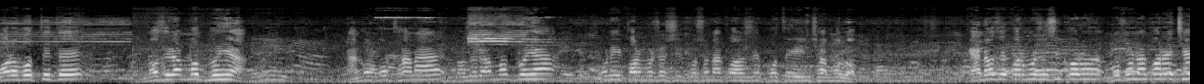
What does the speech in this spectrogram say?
পরবর্তীতে নজির আহমদ ভূঁইয়া নাঙ্গলকোট থানায় নজির আহমদ ভূঁইয়া, উনি কর্মসূচি ঘোষণা করেছে প্রতিহিংসামূলক কেন যে কর্মসূচি ঘোষণা করেছে,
